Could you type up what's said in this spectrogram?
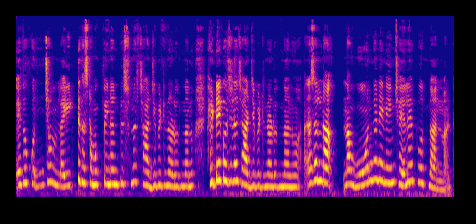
ఏదో కొంచెం లైట్గా స్టమక్ పెయిన్ అనిపిస్తున్నా చార్ట్ పెట్టిన అడుగుతున్నాను. హెడేక్ వచ్చినా చార్జ్ జీపీటీని అడుగుతున్నాను. అసలు నా నా ఓన్గా నేనేం చేయలేకపోతున్నాను అనమాట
